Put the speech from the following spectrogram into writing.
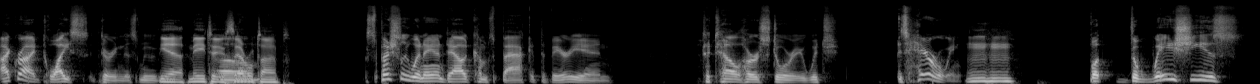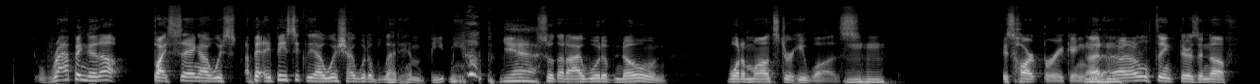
I cried twice during this movie. yeah me too several Um, times especially when Ann Dowd comes back at the very end to tell her story, which is harrowing. mm-hmm. But the way she is wrapping it up by saying, "I wish," basically, I wish I would have let him beat me up yeah so that I would have known what a monster he was. mm-hmm. Is heartbreaking. I, I Mhm. don't think there's enough.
